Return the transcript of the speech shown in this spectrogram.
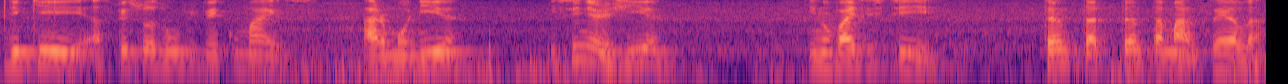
de que as pessoas vão viver com mais harmonia e sinergia e não vai existir tanta tanta mazela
